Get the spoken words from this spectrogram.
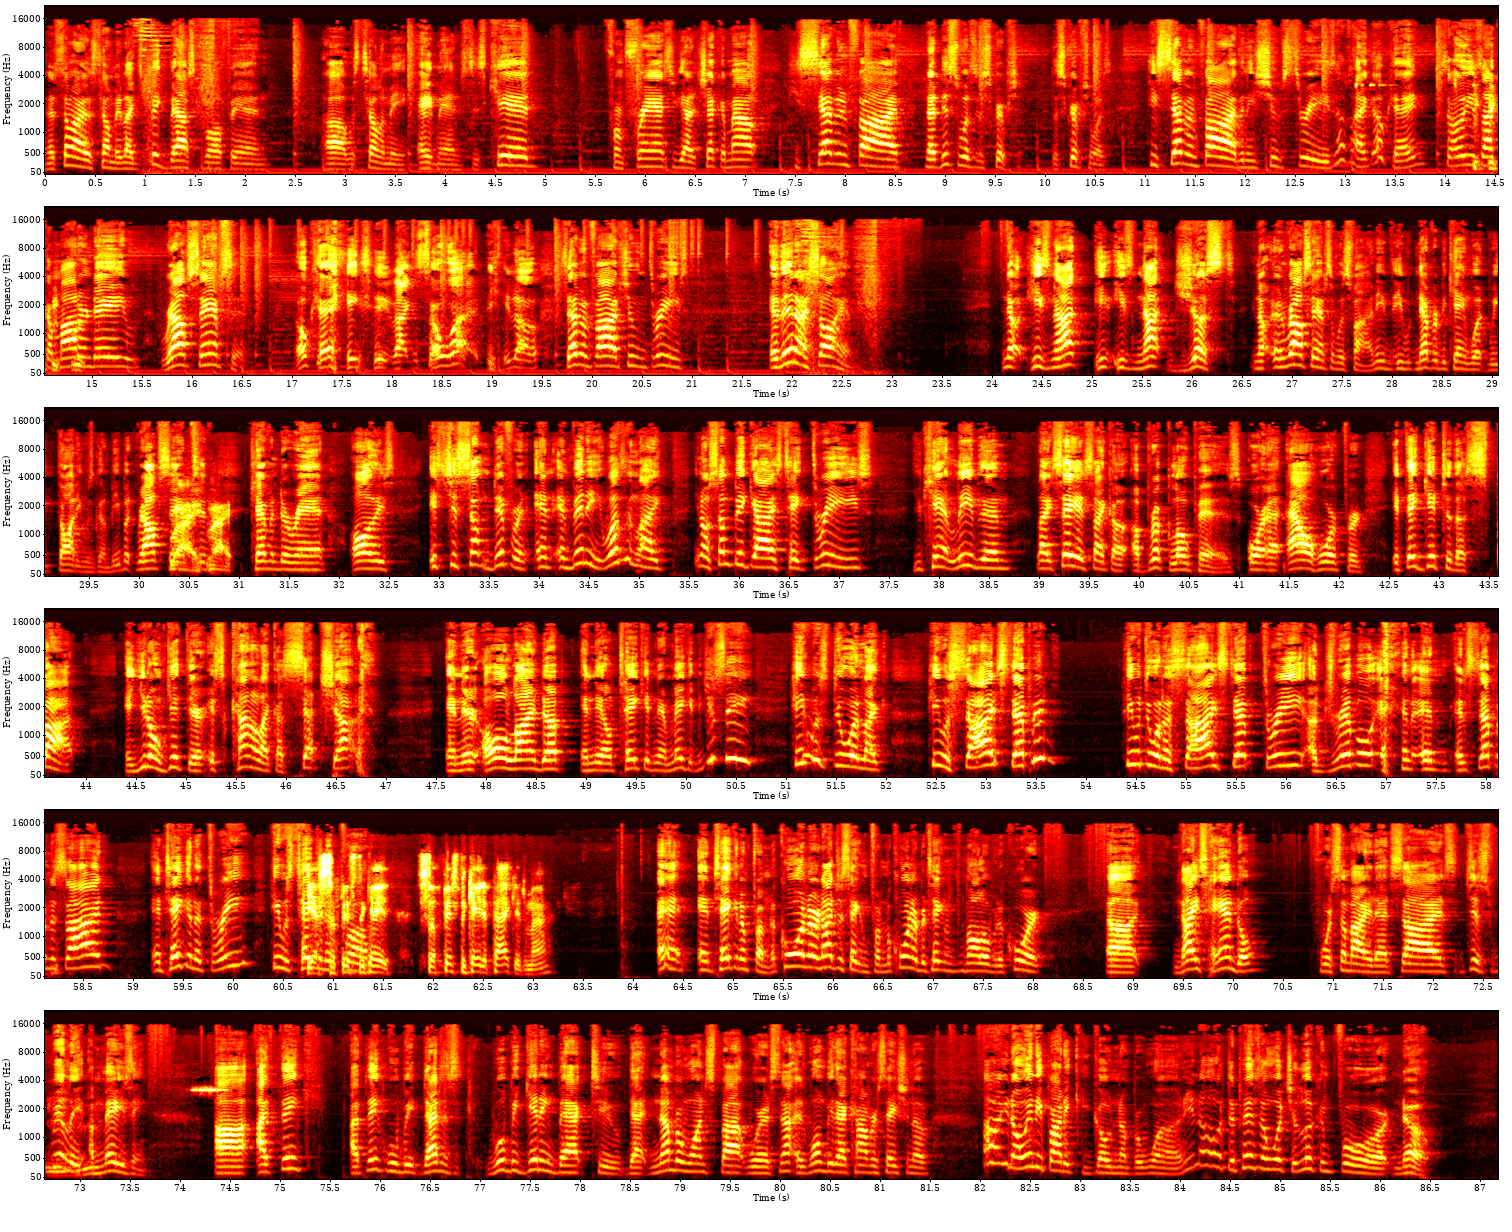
and somebody was telling me, like, this big basketball fan uh, was telling me, hey, man, it's this kid from France. You got to check him out. He's seven five. Now this was the description. Description was he's seven five and he shoots threes. I was like, okay, so he's like a modern day Ralph Sampson. Okay, like so what? You know, seven five shooting threes. And then I saw him. No, he's not. He, he's not just. You know, and Ralph Sampson was fine. He, he never became what we thought he was going to be. But Ralph Sampson, right, right. Kevin Durant, all these, it's just something different. And and Vinny, wasn't like you know, some big guys take threes. You can't leave them. Like, say it's like a, a Brook Lopez or an Al Horford. If they get to the spot and you don't get there, it's kind of like a set shot. and they're all lined up and they'll take it and they'll make it. Did you see? He was doing like, he was sidestepping. He was doing a sidestep three, a dribble, and, and, and stepping aside and taking a three. He was taking yeah, sophisticated, from, sophisticated package, man and and taking them from the corner, not just taking them from the corner, but taking them from all over the court. Uh, nice handle for somebody that size, just really mm-hmm. amazing. Uh, I think I think we'll be that is we'll be getting back to that number one spot where it's not it won't be that conversation of oh you know anybody could go number one you know it depends on what you're looking for no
